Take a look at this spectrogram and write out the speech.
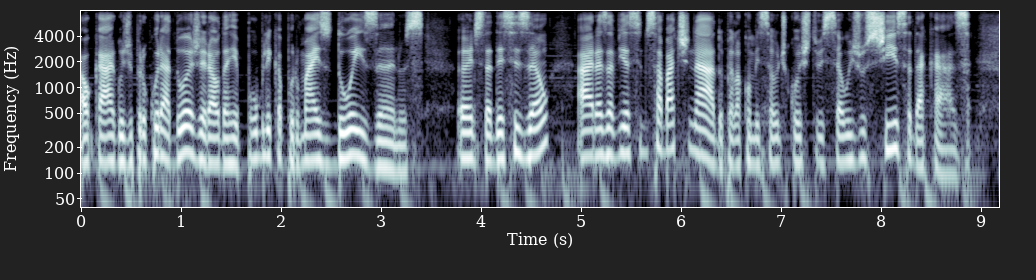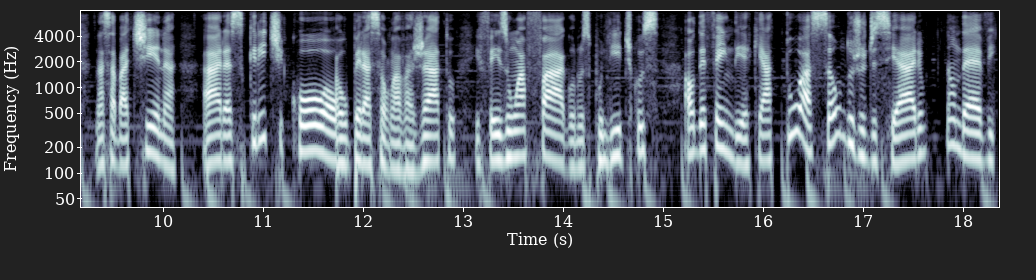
ao cargo de Procurador-Geral da República por mais dois anos. Antes da decisão, Aras havia sido sabatinado pela Comissão de Constituição e Justiça da Casa. Na sabatina, Aras criticou a Operação Lava Jato e fez um afago nos políticos ao defender que a atuação do Judiciário não deve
